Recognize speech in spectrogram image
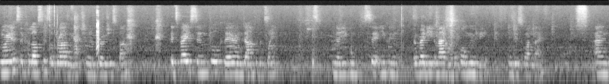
Glorious, a colossus of rousing action and ferocious fun. It's very simple, clear, and down to the point. You know, you can say, you can already imagine the whole movie in just one line. And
